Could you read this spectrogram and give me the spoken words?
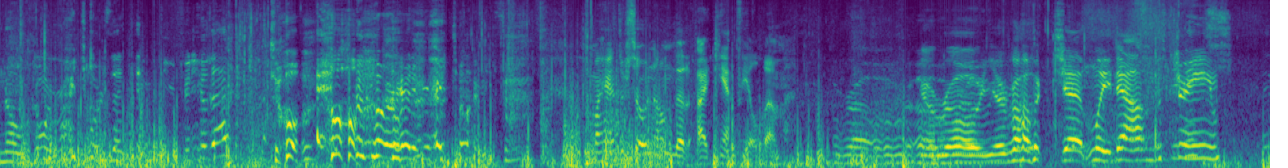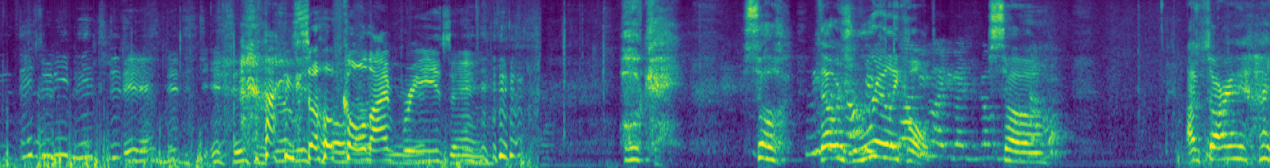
No, we're going right towards that thing. Can you video that? we're heading right towards. My hands are so numb that I can't feel them. Row, row, You row your boat gently down the stream. I'm so cold, I'm freezing. Okay, so that was really cold. So I'm sorry I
